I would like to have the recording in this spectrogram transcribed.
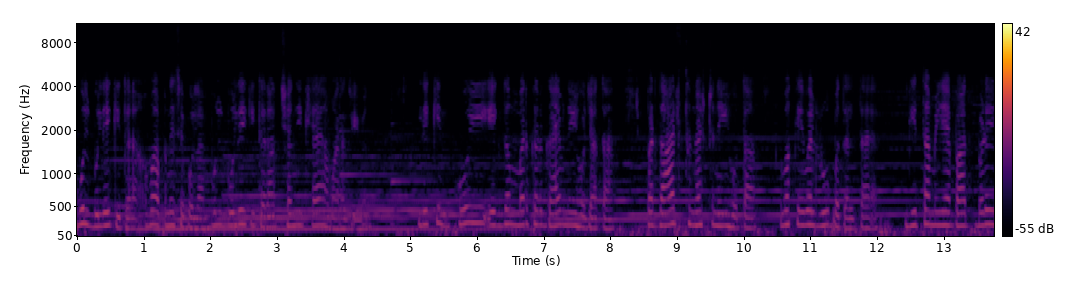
बुलबुले की तरह, वह अपने से बोला, बुलबुले की तरह क्षणिक है हमारा जीवन, लेकिन कोई एकदम मरकर गायब नहीं हो जाता पदार्थ नष्ट नहीं होता, वह केवल रूप बदलता है। गीता में यह बात बड़े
